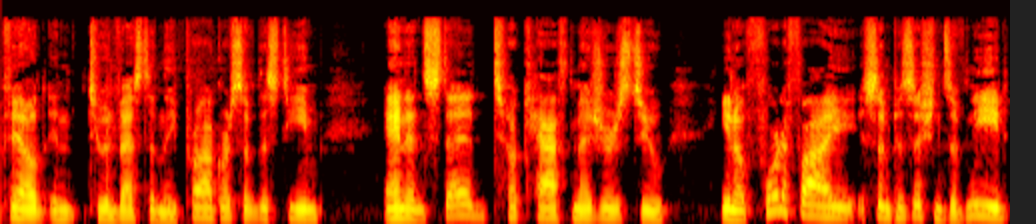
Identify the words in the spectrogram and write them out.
failed in, to invest in the progress of this team, and instead took half measures to, you know, fortify some positions of need,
